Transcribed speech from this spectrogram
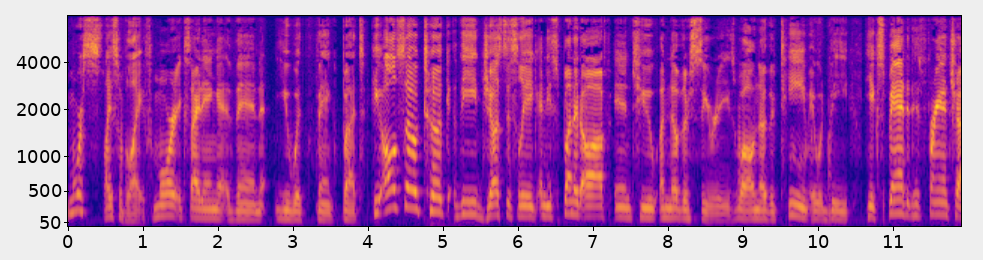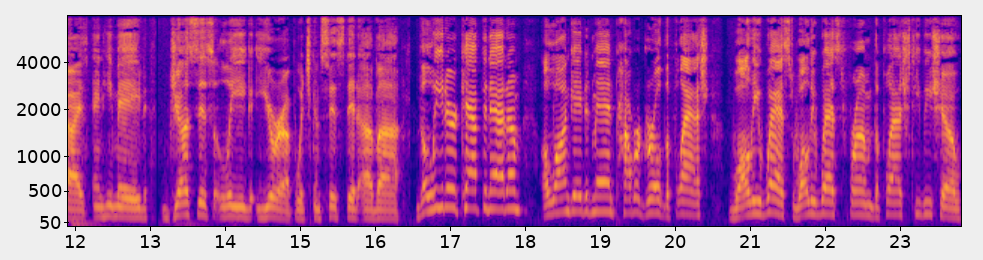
more slice of life, more exciting than you would think. But he also took the Justice League and he spun it off into another series. Well, another team, it would be. He expanded his franchise and he made Justice League Europe, which consisted of uh, the leader, Captain Atom, Elongated Man, Power Girl, The Flash, Wally West, Wally West from the Flash TV show,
